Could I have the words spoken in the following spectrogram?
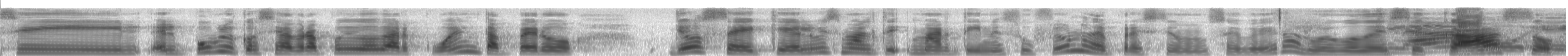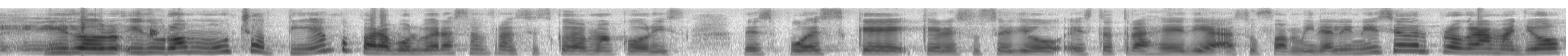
si el público se habrá podido dar cuenta, pero yo sé que Elvis Martínez sufrió una depresión severa luego de ese caso eh, y, eh. y, duró mucho tiempo para volver a San Francisco de Macorís después que, que, le sucedió esta tragedia a su familia. Al inicio del programa yo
